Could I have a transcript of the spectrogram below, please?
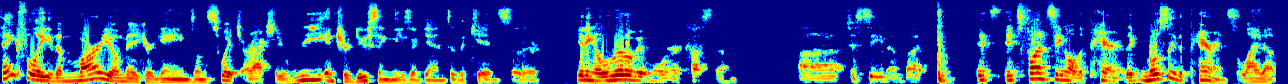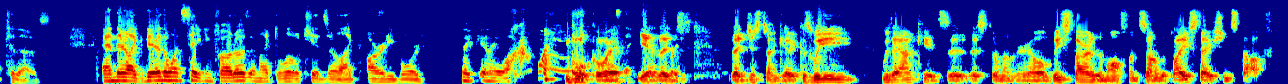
thankfully, the Mario Maker games on the Switch are actually reintroducing these again to the kids, so they're getting a little bit more accustomed uh, to seeing them. But it's it's fun seeing all the parents, like mostly the parents, light up to those, and they're like they're the ones taking photos, and like the little kids are like already bored, like and they walk away. Walk away. Like- Yeah, they just they just don't get it because we with our kids they're, they're still not very old. We started them off on some of the PlayStation stuff,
